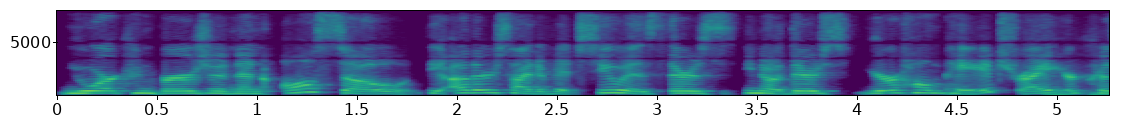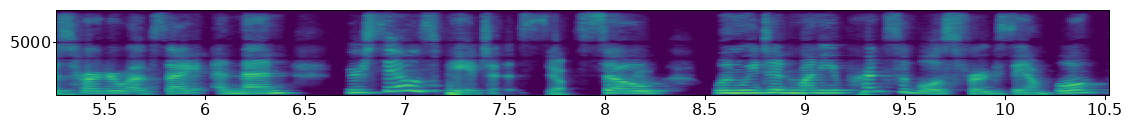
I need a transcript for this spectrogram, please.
your conversion and also the other side of it too is there's you know there's your homepage right mm-hmm. your chris harder website and then your sales pages yep. so when we did money principles for example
